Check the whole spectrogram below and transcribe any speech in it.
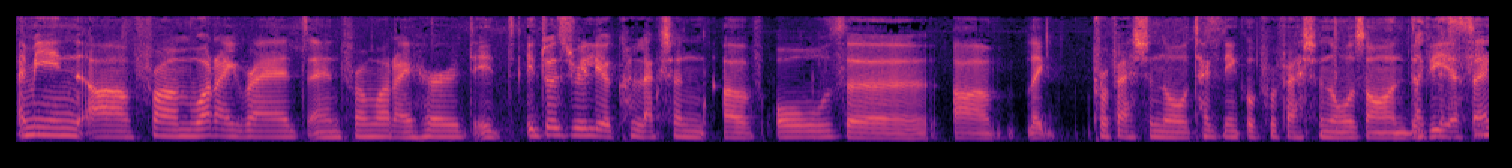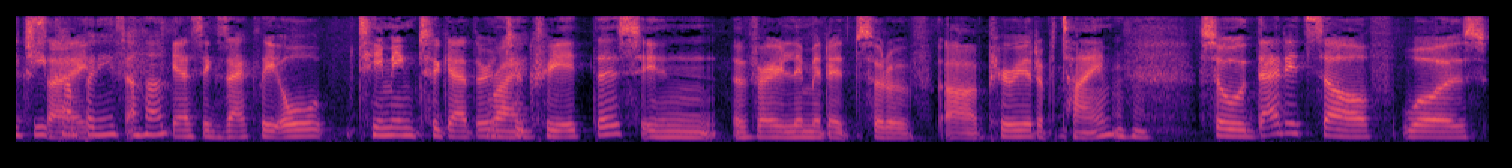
I mean, uh, from what I read and from what I heard, it it was really a collection of all the um, like professional, technical professionals on the Like the VFX CG side. companies, uh-huh. Yes, exactly. All teaming together Right. to create this in a very limited sort of uh, period of time. Mm-hmm. So that itself was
